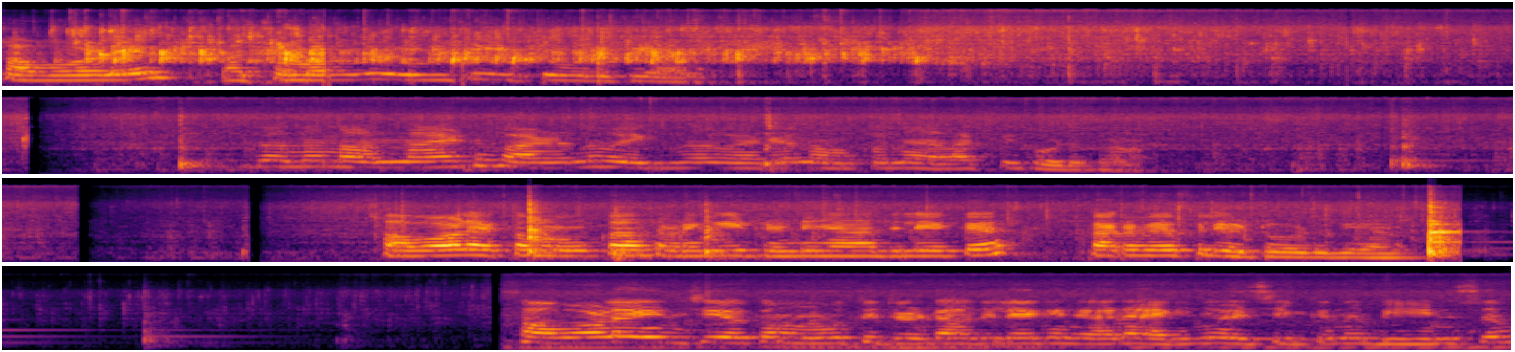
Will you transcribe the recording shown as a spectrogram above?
സവോളയും പച്ചമുളകും ഇഞ്ചി ഇട്ട് കൊടുക്കുകയാണ്. ഇതൊന്ന് നന്നായിട്ട് വഴന്ന് വരുന്നത് വരെ നമുക്കൊന്ന് ഇളക്കി കൊടുക്കണം. സവോളയൊക്കെ മൂക്കാൻ തുടങ്ങിയിട്ടുണ്ട്. ഞാൻ അതിലേക്ക് കറിവേപ്പില ഇട്ട് കൊടുക്കുകയാണ്. സവോള ഇഞ്ചിയൊക്കെ മൂത്തിട്ടുണ്ട്. അതിലേക്ക് ഞാൻ അരിഞ്ഞു വെച്ചിരിക്കുന്ന ബീൻസും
